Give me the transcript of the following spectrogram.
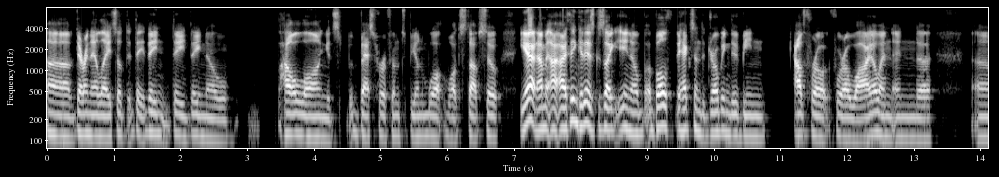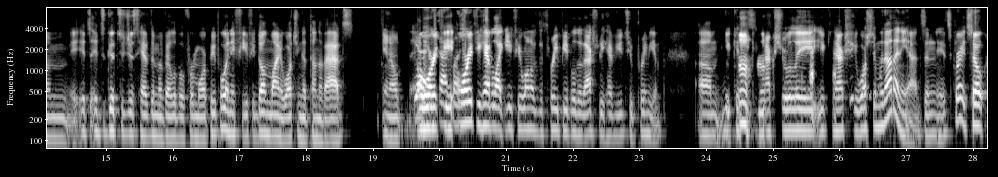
uh they're in LA, so they they they they know how long it's best for a film to be on what what stuff. So yeah, I mean, I, I think it is because like you know both Hex and the Droving they've been out for for a while, and and uh, um it's it's good to just have them available for more people. And if you, if you don't mind watching a ton of ads, you know, Yeah, or if you or if you have like if you're one of the three people that actually have YouTube Premium, um, you can, you can actually you can actually watch them without any ads, and it's great. So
